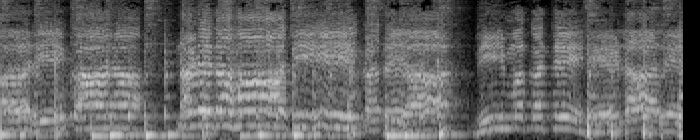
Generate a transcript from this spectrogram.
ಹರಿಕಾರ ನಡೆದ ಹಾದಿ ಕತೆಯ ಭೀಮಕತೆ ಹೇಳಲೇನ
